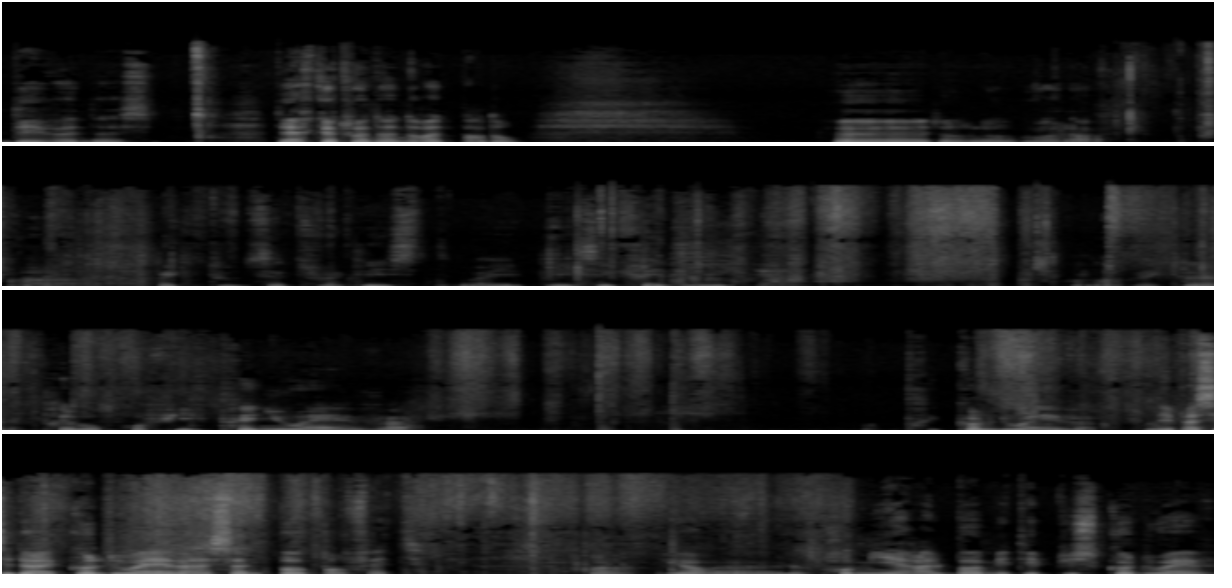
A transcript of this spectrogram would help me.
de Haircut 100, pardon. donc, voilà, avec toute cette tracklist, et ses crédits avec un très beau profil, très new wave, très Cold Wave. On est passé de la Cold Wave à la Sun Pop en fait. Voilà. Euh, le premier album était plus Cold Wave.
